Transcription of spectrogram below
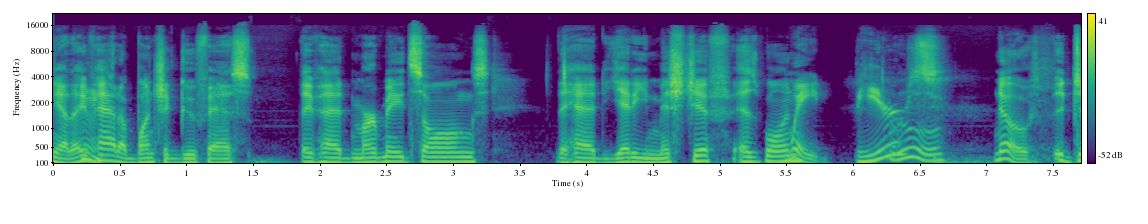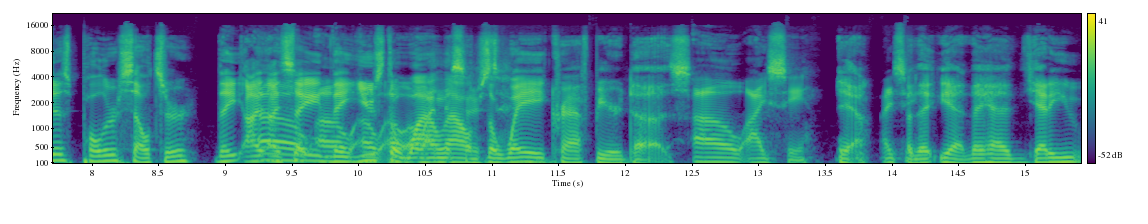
Yeah, they've Hmm. had a bunch of goof ass. They've had mermaid songs. They had Yeti Mischief as one. Wait, beers? Ooh. no, just polar seltzer. They, I, I Oh, say they oh, used oh, to oh, I out the way craft beer does. Oh, I see. Yeah, I see. so they, yeah, they had Yeti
